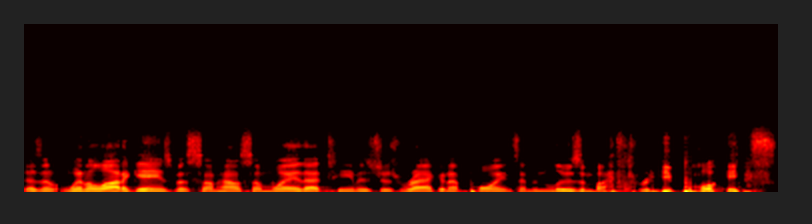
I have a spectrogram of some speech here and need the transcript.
doesn't win a lot of games, but somehow, some way, that team is just racking up points and then losing by three points,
